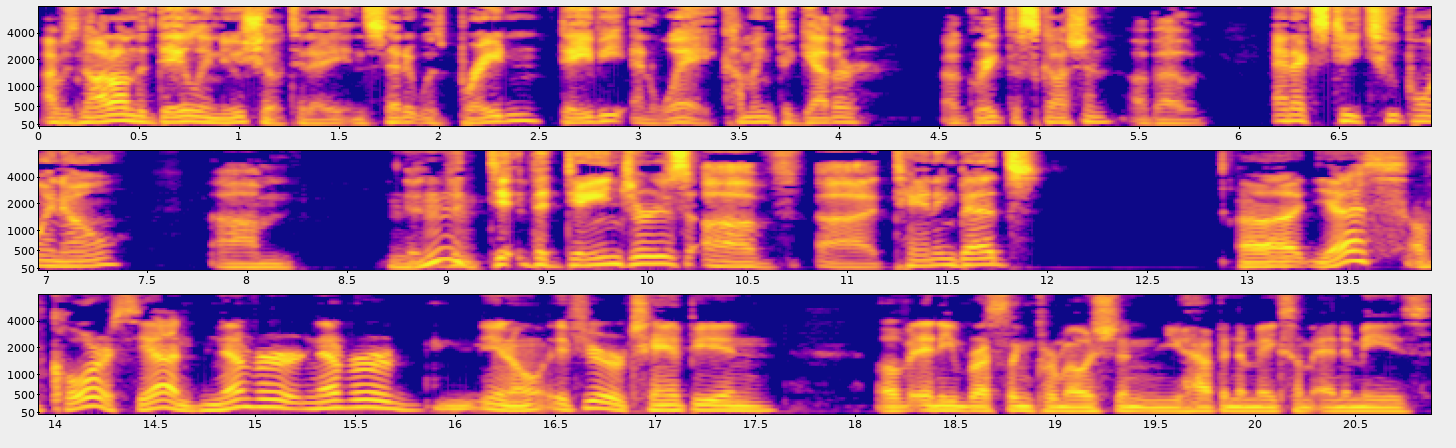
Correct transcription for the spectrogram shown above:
I was not on the daily news show today. Instead, it was Braden, Davey, and Wai coming together. A great discussion about NXT 2.0. Um, The, the, the dangers of uh, tanning beds. Uh, yes, of course. Yeah, never, never. You know, if you're a champion of any wrestling promotion and you happen to make some enemies,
